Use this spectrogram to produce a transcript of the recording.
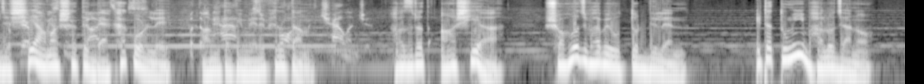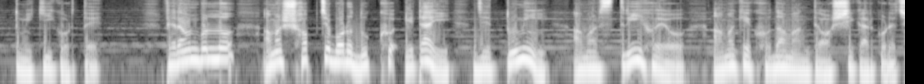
যে সে আমার সাথে দেখা করলে আমি তাকে মেরে ফেলতাম? হজরত আসিয়া সহজভাবে উত্তর দিলেন এটা তুমিই ভালো জানো, তুমি কি করতে। ফেরাউন বলল, আমার সবচেয়ে বড় দুঃখ এটাই যে তুমি আমার স্ত্রী হয়েও আমাকে খোদা মানতে অস্বীকার করেছ।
